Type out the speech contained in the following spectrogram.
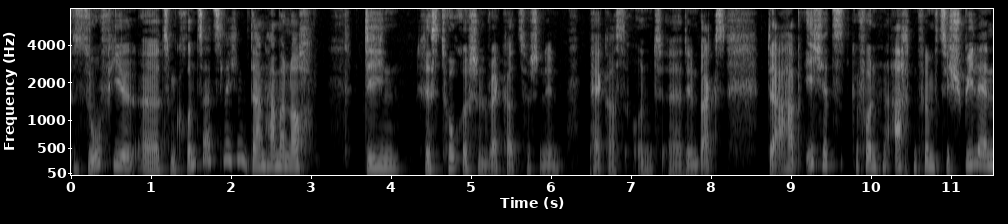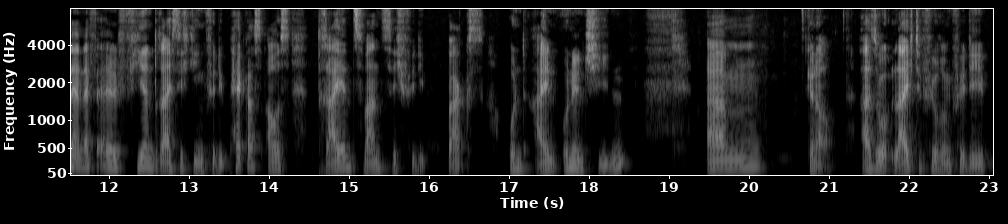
So viel äh, zum Grundsätzlichen. Dann haben wir noch den historischen Rekord zwischen den Packers und äh, den Bucks. Da habe ich jetzt gefunden 58 Spiele in der NFL, 34 gingen für die Packers aus, 23 für die Bucks und ein Unentschieden. Ähm, genau. Also leichte Führung für die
